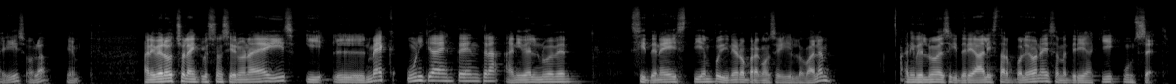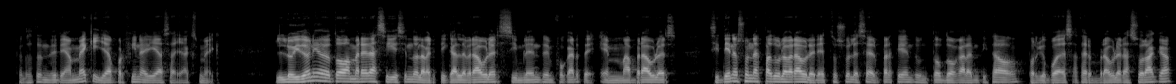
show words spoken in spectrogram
X, hola. Bien. A nivel 8 la inclusión sería una X y el mech únicamente entra a nivel 9 si tenéis tiempo y dinero para conseguirlo, ¿vale? A nivel 9 se quitaría Alistar Poleona y se metería aquí un set. Entonces tendrías mech y ya por fin harías Ajax mech. Lo idóneo de todas maneras sigue siendo la vertical de Brawlers, simplemente enfocarte en más Brawlers. Si tienes una espátula Brawler, esto suele ser prácticamente un top 2 garantizado, porque puedes hacer Brawler a Soraka,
